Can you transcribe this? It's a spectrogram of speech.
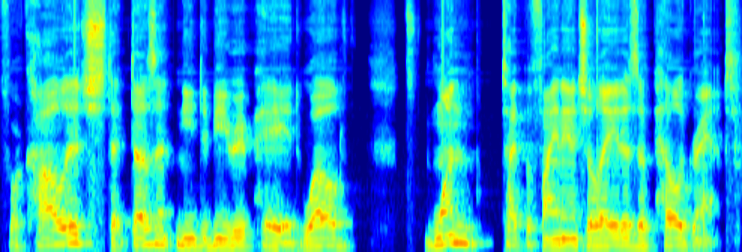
for college that doesn't need to be repaid. Well, one type of financial aid is a Pell Grant.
